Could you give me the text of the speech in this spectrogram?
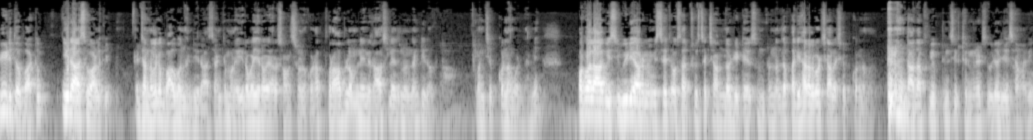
వీటితో పాటు ఈ రాశి వాళ్ళకి జనరల్గా బాగుందండి ఈ రాశి. అంటే మన ఇరవై ఇరవై ఆరు సంవత్సరంలో కూడా ప్రాబ్లం లేని రాశులు ఏదైనా ఉందంటే ఇది ఒకటి. మనం చెప్పుకున్నాం కూడా దాన్ని. ఒకవేళ ఆ వీడియో ఎవరైనా మిస్ అయితే ఒకసారి చూస్తే ఛానల్లో డీటెయిల్స్ ఉంటుంది. అందులో పరిహారాలు కూడా చాలా చెప్పుకున్నాం మనం. దాదాపు ఫిఫ్టీన్ సిక్స్టీన్ మినిట్స్ వీడియో చేసాం అది.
